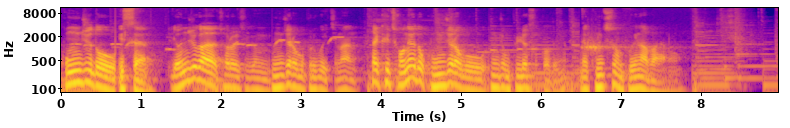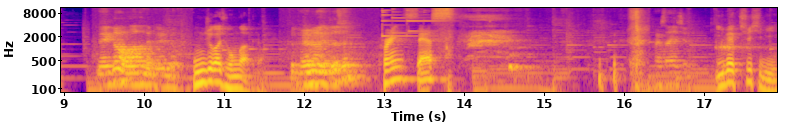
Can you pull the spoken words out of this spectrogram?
공주도 있어요. 연주가 저를 지금 공주라고 부르고 있지만 사실 그 전에도 공주라고 종종 불렸었거든요. 근데 공주처럼 보이나 봐요. 내가 원하는 별명 공주가 좋은 것 같아요. 그 별명의 뜻은? Princess 발 사이즈 272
